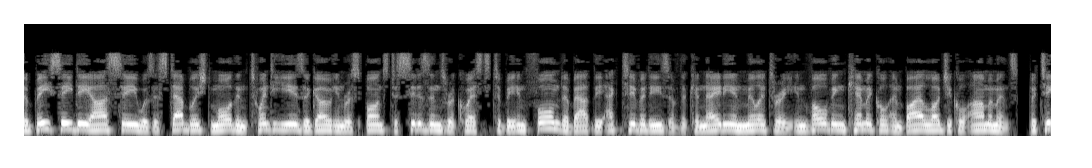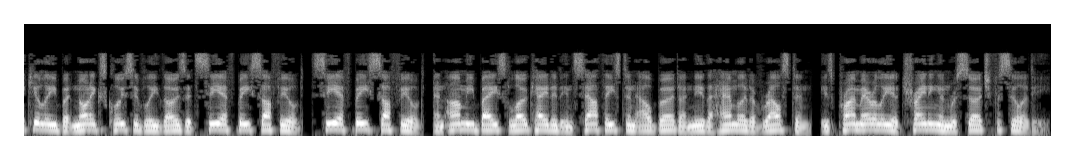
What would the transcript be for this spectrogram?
The BCDRC was established more than 20 years ago in response to citizens' requests to be informed about the activities of the Canadian military involving chemical and biological armaments, particularly but not exclusively those at CFB Suffield. CFB Suffield, an army base located in southeastern Alberta near the hamlet of Ralston, is primarily a training and research facility.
